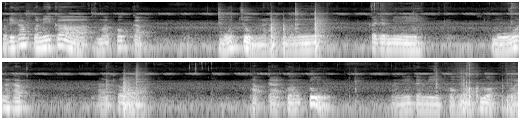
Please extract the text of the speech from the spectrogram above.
สวัสดีครับวันนี้ก็มาพบกับหมูจุ่มนะครับ วันนี้ก็จะมีหมูนะครับแล้วก็ผักกาดกวางตุ้งอันนี้จะมีถั่วงอกลวกไว้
